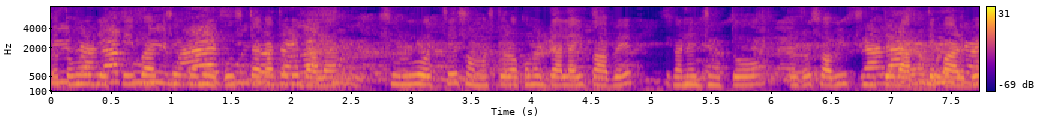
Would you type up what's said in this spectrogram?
তো তোমরা দেখতেই পাচ্ছ এখানে একুশ টাকা থেকে ডালা শুরু হচ্ছে সমস্ত রকমের ডালাই পাবে। এখানে জুতো এগুলো সবই ফ্রিতে রাখতে পারবে।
